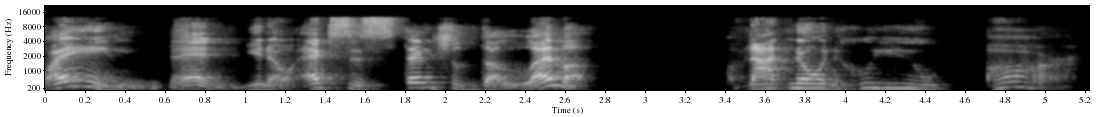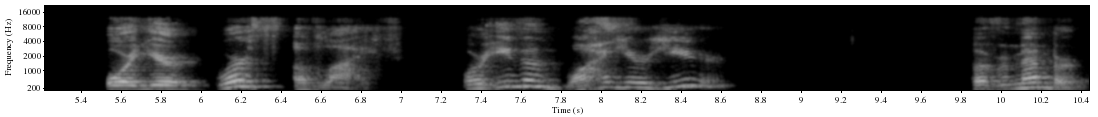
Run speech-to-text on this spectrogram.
pain and, you know, existential dilemma of not knowing who you are or your worth of life or even why you're here. But remember,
